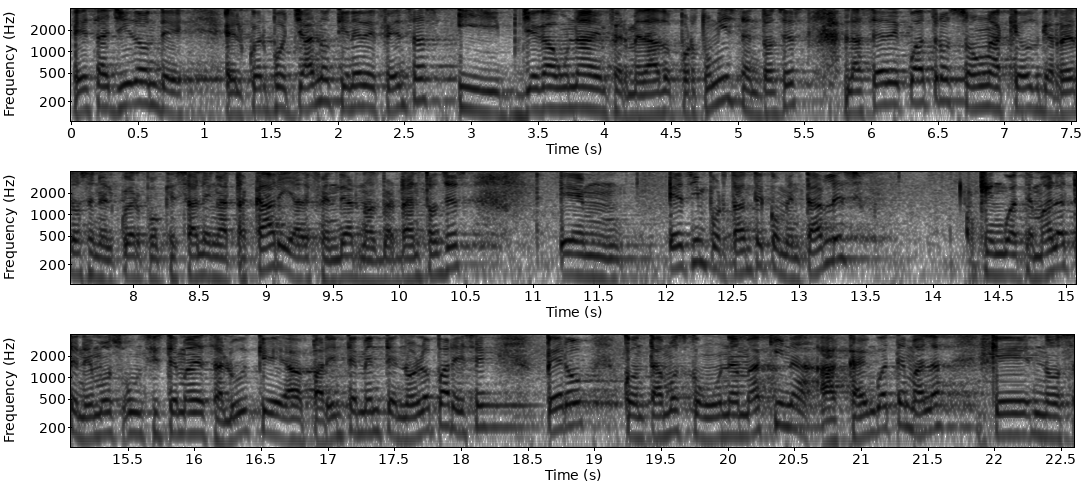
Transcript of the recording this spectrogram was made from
es allí donde el cuerpo ya no tiene defensas y llega una enfermedad oportunista. Entonces las CD4 son aquellos guerreros en el cuerpo que salen a atacar y a defendernos, ¿verdad? Entonces em, es importante comentarles que en Guatemala tenemos un sistema de salud que aparentemente no lo parece, pero contamos con una máquina acá en Guatemala que nos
